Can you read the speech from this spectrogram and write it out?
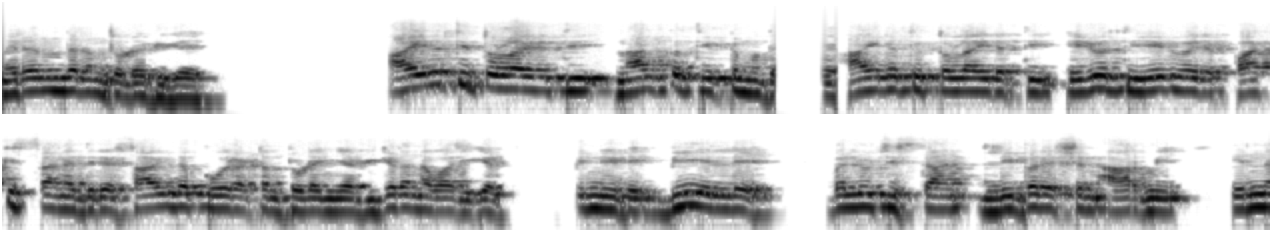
നിരന്തരം തുടരുകയായിരുന്നു ആയിരത്തി തൊള്ളായിരത്തി നാൽപ്പത്തി എട്ട് മുതൽ ആയിരത്തി തൊള്ളായിരത്തി എഴുപത്തി ഏഴ് വരെ പാകിസ്ഥാനെതിരെ സായുധ പോരാട്ടം തുടങ്ങിയ വിഘടനവാദികൾ പിന്നീട് B L A Balochistan liberation army എന്ന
